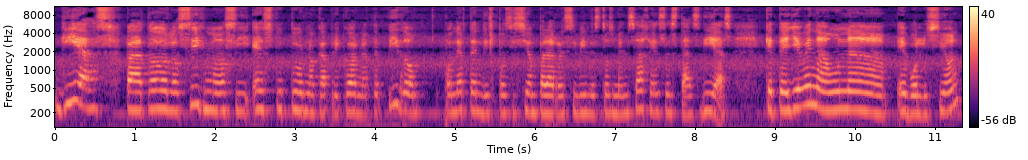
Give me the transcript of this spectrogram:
guías para todos los signos y es tu turno Capricornio. Te pido ponerte en disposición para recibir estos mensajes, estas guías, que te lleven a una evolución,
